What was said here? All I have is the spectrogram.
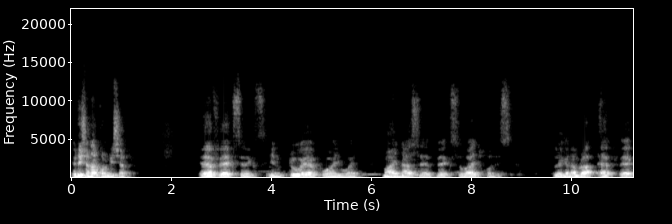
additional condition fxx into fyy minus fxy whole square তাহলে এখানে আমরা fx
